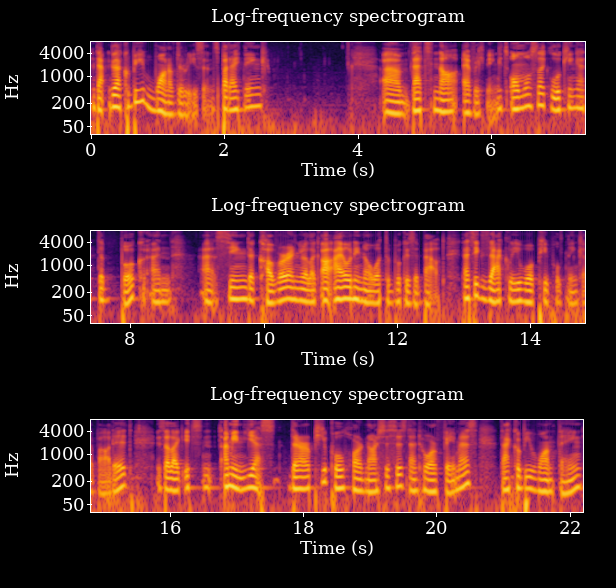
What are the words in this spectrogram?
that that could be one of the reasons but i think um, that's not everything it's almost like looking at the book and uh, seeing the cover and you're like oh, i already know what the book is about. That's exactly what people think about it. Is that like it's i mean yes there are people who are narcissists and who are famous. That could be one thing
